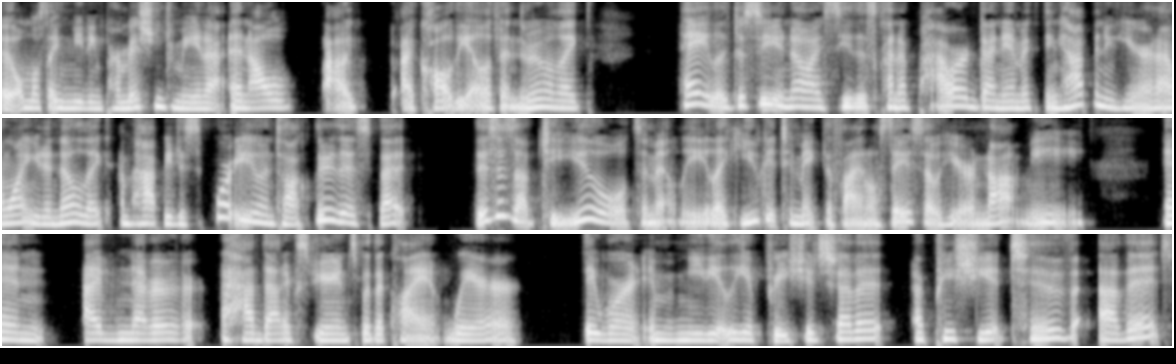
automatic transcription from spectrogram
almost like needing permission from me. And, I, and I'll, I, I call the elephant in the room. I'm like, Hey, like, just so you know, I see this kind of power dynamic thing happening here. And I want you to know, like, I'm happy to support you and talk through this, but this is up to you ultimately. Like, you get to make the final say so here, not me. And I've never had that experience with a client where they weren't immediately appreciative of it, appreciative of it.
